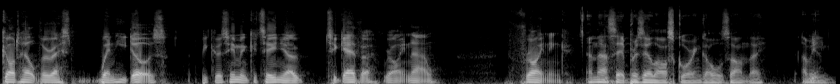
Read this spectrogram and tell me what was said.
God help the rest when he does, because him and Coutinho together right now, frightening. And that's it. Brazil are scoring goals, aren't they? I mean,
